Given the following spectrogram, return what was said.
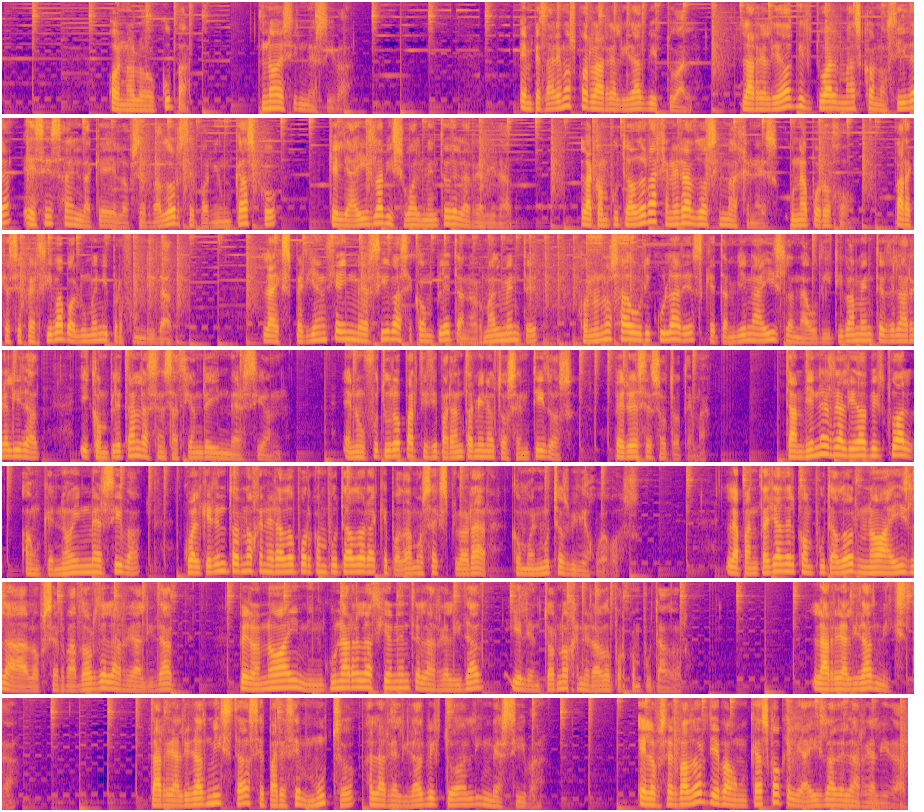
o no lo ocupa, no es inmersiva. Empezaremos por la realidad virtual. La realidad virtual más conocida es esa en la que el observador se pone un casco que le aísla visualmente de la realidad. La computadora genera dos imágenes, una por ojo, para que se perciba volumen y profundidad. La experiencia inmersiva se completa normalmente con unos auriculares que también aíslan auditivamente de la realidad y completan la sensación de inmersión. En un futuro participarán también otros sentidos, pero ese es otro tema. También es realidad virtual, aunque no inmersiva, cualquier entorno generado por computadora que podamos explorar, como en muchos videojuegos. La pantalla del computador no aísla al observador de la realidad, pero no hay ninguna relación entre la realidad y el entorno generado por computador. La realidad mixta. La realidad mixta se parece mucho a la realidad virtual inmersiva. El observador lleva un casco que le aísla de la realidad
